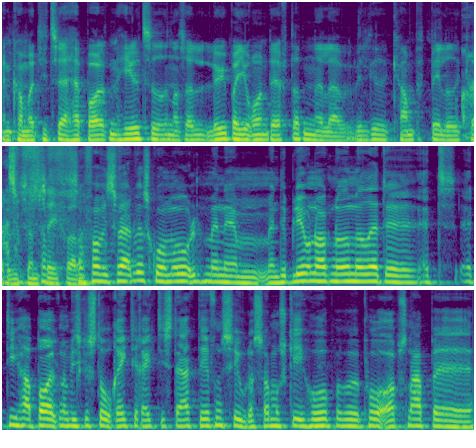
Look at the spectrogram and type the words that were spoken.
men kommer de til at have bolden hele tiden, og så løber I rundt efter den, eller hvilket kampbillede kan du så, ligesom se for så dig? får vi svært ved at score mål, men, øhm, men det bliver nok noget med, at, øh, at, at de har bolden, og vi skal stå rigtig, rigtig stærkt defensivt, og så måske håbe på, på at opsnappe øh,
